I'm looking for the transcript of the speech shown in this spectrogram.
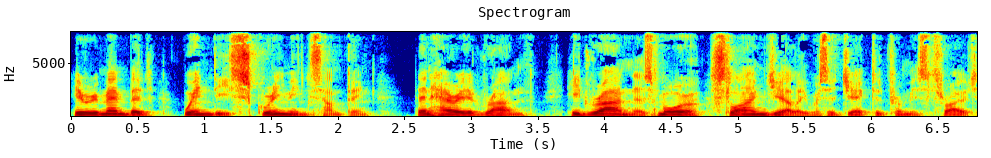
He remembered Wendy screaming something. Then Harry had run. He'd run as more slime jelly was ejected from his throat.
